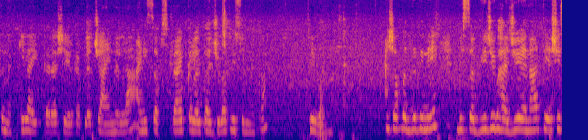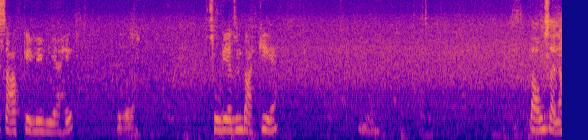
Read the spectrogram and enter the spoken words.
तर नक्की लाईक करा शेअर करा आपल्या चॅनलला आणि सबस्क्राईब करायला तर अजिबात विसरू नका. हे बघा. अशा पद्धतीने मी सगळी जी भाजी आहे ना ती अशी साफ केलेली आहे. हे बघा. थोडी अजून बाकी आहे. पाऊस आला.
